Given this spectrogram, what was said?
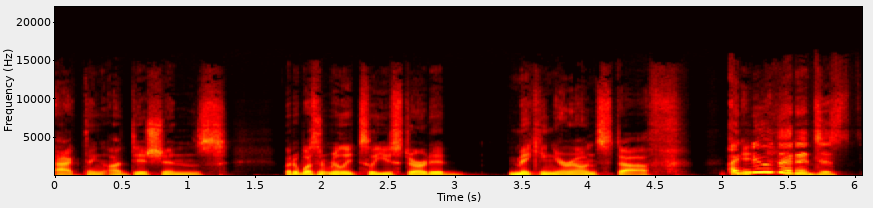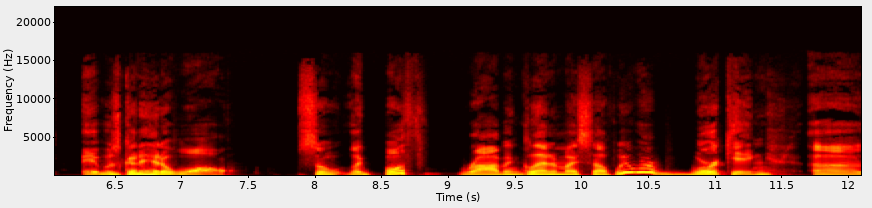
acting auditions, but it wasn't really till you started making your own stuff. I knew that it just it was going to hit a wall. So like both Rob and Glenn and myself, we were working uh,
